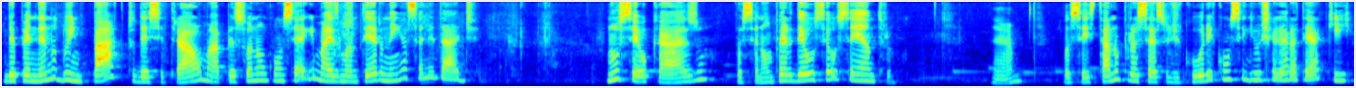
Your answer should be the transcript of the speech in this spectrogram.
Dependendo do impacto desse trauma, a pessoa não consegue mais manter nem a sanidade. No seu caso, você não perdeu o seu centro. Né? Você está no processo de cura e conseguiu chegar até aqui.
